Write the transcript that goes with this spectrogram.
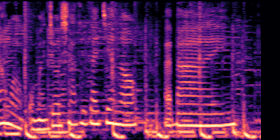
那么我们就下次再见喽，拜拜。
